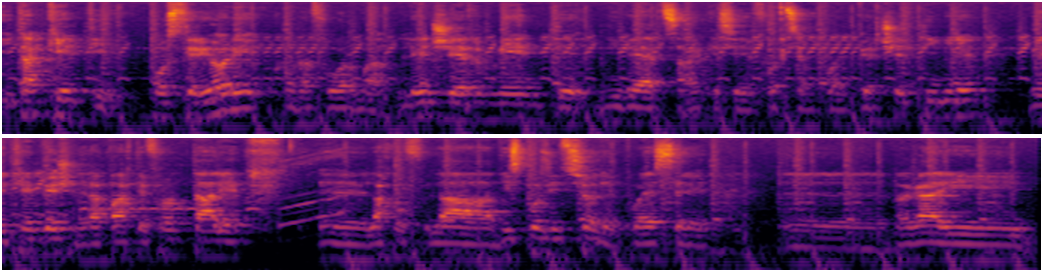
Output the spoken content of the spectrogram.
i tacchetti posteriori con una forma leggermente diversa, anche se forse un po' impercettibile, mentre invece nella parte frontale eh, la, la, disposizione può essere eh, magari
